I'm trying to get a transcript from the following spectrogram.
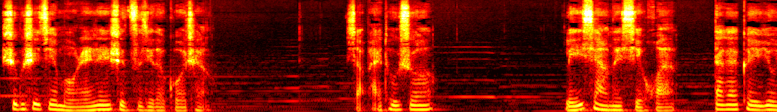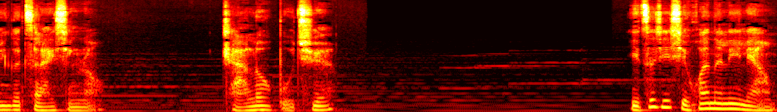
是不是借某人认识自己的过程？”小白兔说：“理想的喜欢，大概可以用一个词来形容：查漏补缺。以自己喜欢的力量，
